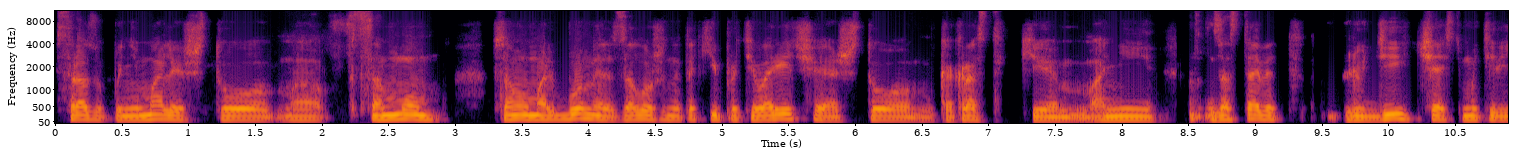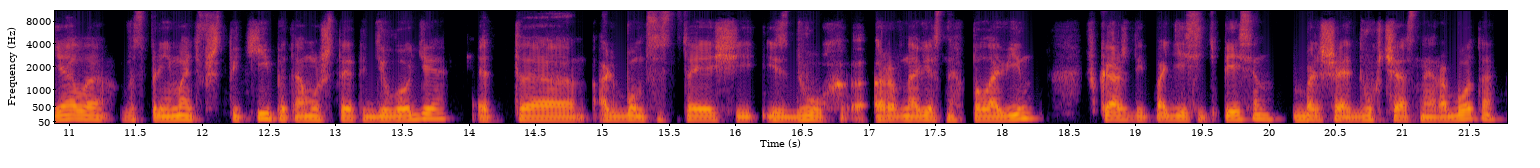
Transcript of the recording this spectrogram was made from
сразу понимали, что а, в самом в самом альбоме заложены такие противоречия, что как раз-таки они заставят людей часть материала воспринимать в штыки, потому что это дилогия, это альбом, состоящий из двух равновесных половин, в каждой по 10 песен, большая двухчастная работа.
